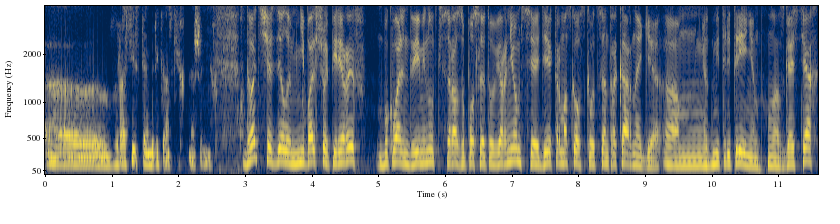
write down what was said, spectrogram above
Э, в российско-американских отношениях. Давайте сейчас сделаем небольшой перерыв. Буквально две минутки, сразу после этого вернемся. Директор Московского центра Карнеги эм, Дмитрий Тренин у нас в гостях.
